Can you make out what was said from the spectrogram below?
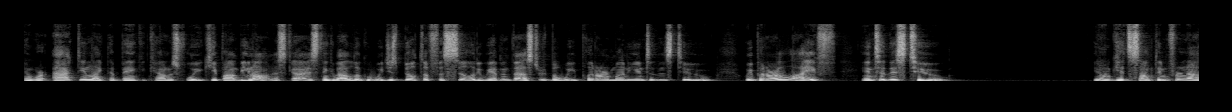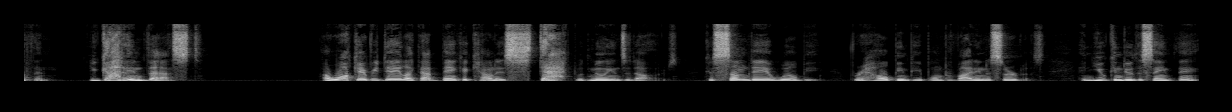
And we're acting like the bank account is full. You keep on being honest, guys. Think about it. look, we just built a facility. We have investors, but we put our money into this too. We put our life into this too. You don't get something for nothing. You got to invest. I walk every day like that bank account is stacked with millions of dollars because someday it will be for helping people and providing a service. And you can do the same thing.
